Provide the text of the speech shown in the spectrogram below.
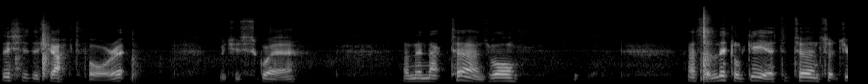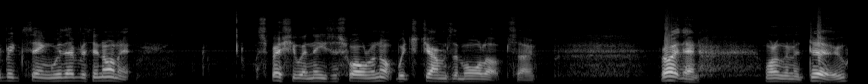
This is the shaft for it which is square. And then that turns. Well that's a little gear to turn such a big thing with everything on it especially when these are swollen up which jams them all up so. Right then what I'm going to do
